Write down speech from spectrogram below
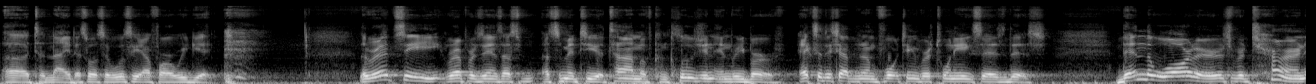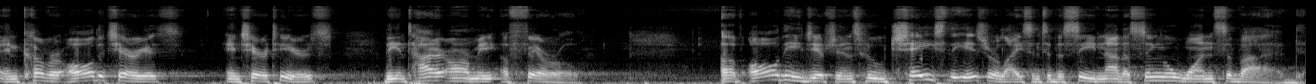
uh, tonight. That's what I said. We'll see how far we get. The Red Sea represents, I submit to you, a time of conclusion and rebirth. Exodus chapter number 14, verse 28 says this Then the waters return and cover all the chariots and charioteers, the entire army of Pharaoh. Of all the Egyptians who chased the Israelites into the sea, not a single one survived.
